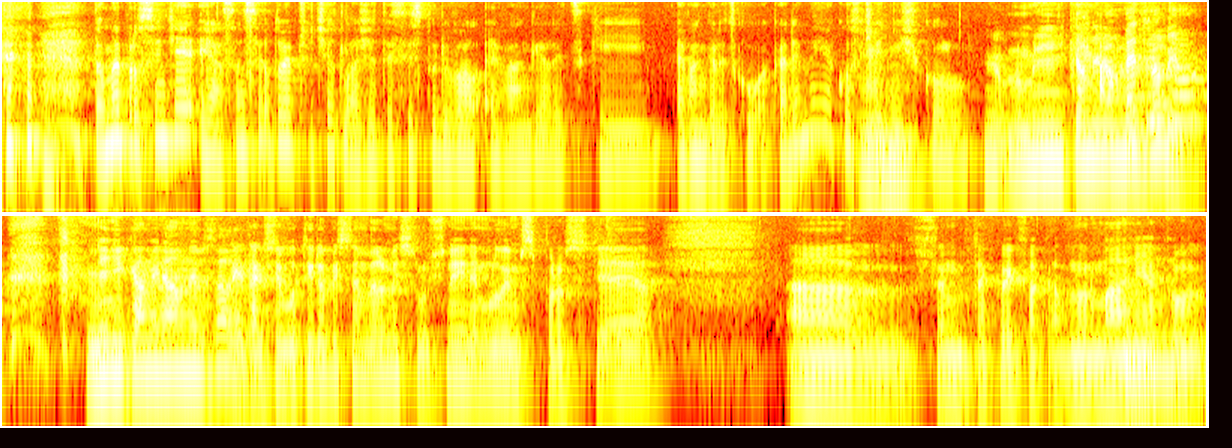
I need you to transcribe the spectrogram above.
Tome, prosím tě, já jsem si o tobě přečetla, že ty jsi studoval evangelický, evangelickou akademii jako střední mm-hmm. školu. Jo, no mě nikam jinam nevzali. Mě nikam jinam nevzali, takže od té doby jsem velmi slušný, nemluvím sprostě a a jsem takový fakt abnormálně mm. jako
